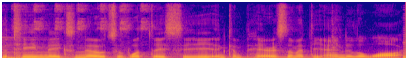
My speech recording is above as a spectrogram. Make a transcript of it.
The team makes notes of what they see and compares them at the end of the walk.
